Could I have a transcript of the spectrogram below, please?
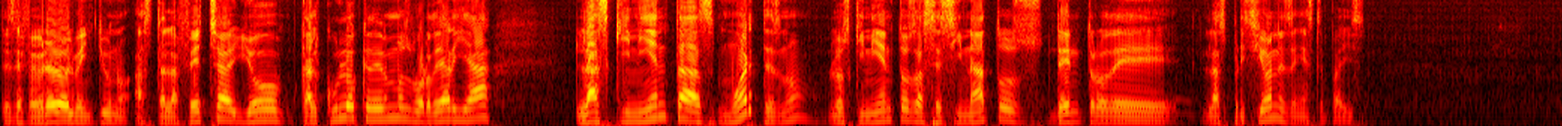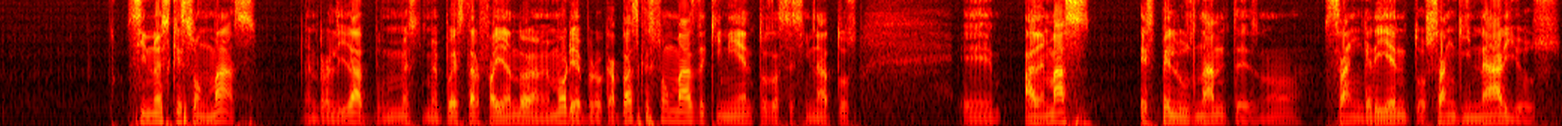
desde febrero del 21 hasta la fecha, yo calculo que debemos bordear ya las 500 muertes, ¿no? Los 500 asesinatos dentro de las prisiones en este país. si no es que son más, en realidad, me, me puede estar fallando la memoria, pero capaz que son más de 500 asesinatos, eh, además espeluznantes, ¿no? Sangrientos, sanguinarios,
